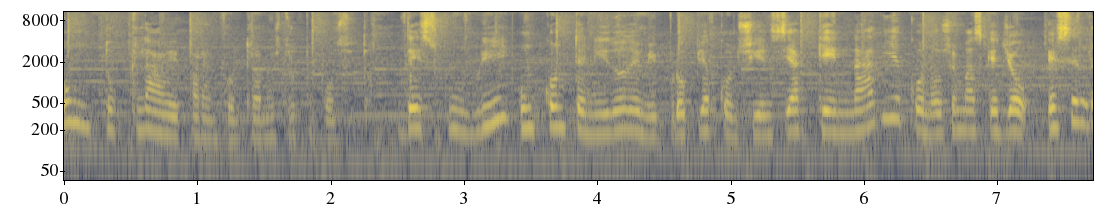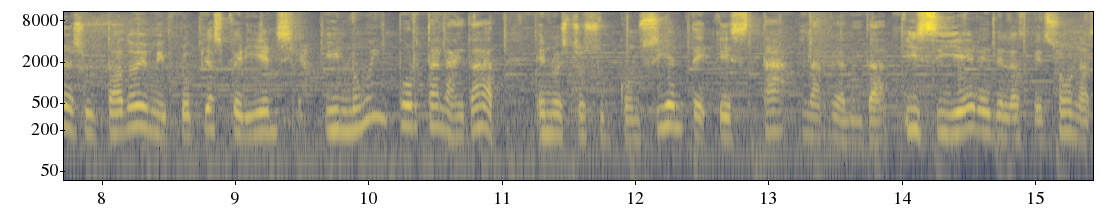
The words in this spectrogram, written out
punto clave para encontrar nuestro propósito descubrí un contenido de mi propia conciencia que nadie conoce más que yo. Es el resultado de mi propia experiencia y no importa la edad, en nuestro subconsciente está la realidad. Y si eres de las personas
